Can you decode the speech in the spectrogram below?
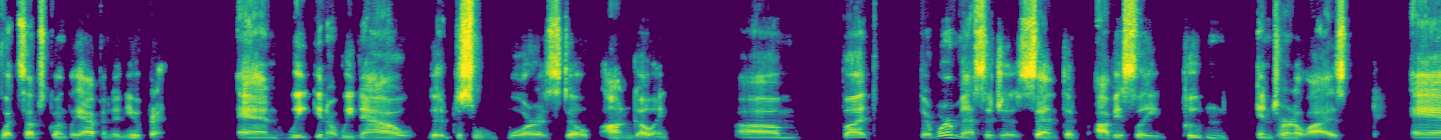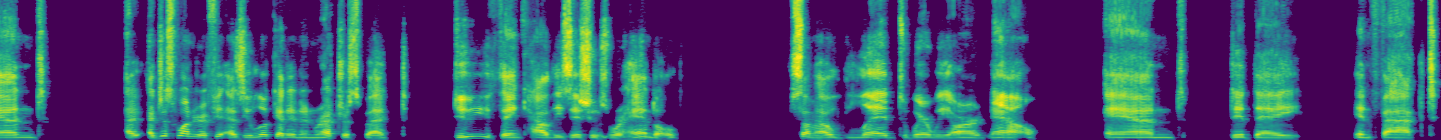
what subsequently happened in Ukraine and we you know we now the this war is still ongoing um, but there were messages sent that obviously putin internalized and I, I just wonder if as you look at it in retrospect do you think how these issues were handled somehow led to where we are now? And did they in fact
